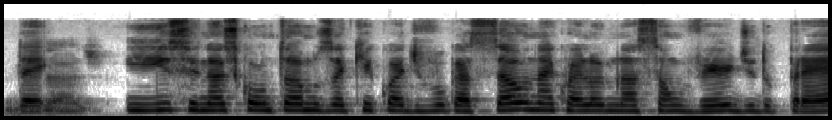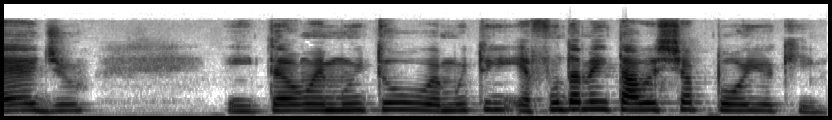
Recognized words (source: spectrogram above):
Verdade. Isso, e nós contamos aqui com a divulgação, né, com a iluminação verde do prédio. Então é muito, é muito, é fundamental este apoio aqui.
